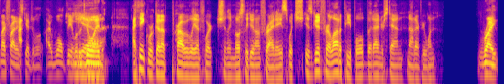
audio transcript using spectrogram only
my Friday I- schedule. I won't be able to Yeah. join. I think we're going to probably, unfortunately, mostly do it on Fridays, which is good for a lot of people, but I understand not everyone. Right.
